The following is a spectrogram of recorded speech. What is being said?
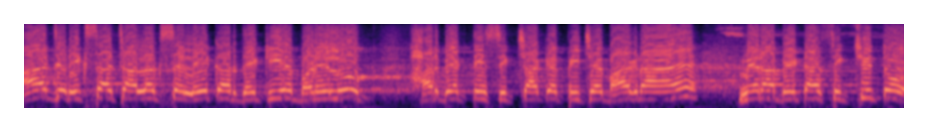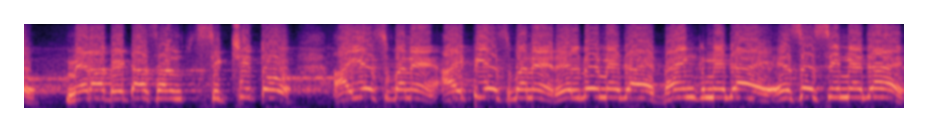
आज रिक्शा चालक से लेकर देखिए बड़े लोग हर व्यक्ति शिक्षा के पीछे भाग रहा है। मेरा बेटा शिक्षित हो, मेरा बेटा शिक्षित हो आईएएस बने आईपीएस बने, रेलवे में जाए, बैंक में जाए एसएससी में जाए,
